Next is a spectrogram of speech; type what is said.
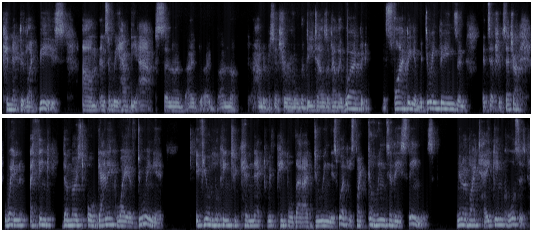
connected like this. Um, and so we have the apps and I, I, I'm not 100% sure of all the details of how they work but we're swiping and we're doing things and etc etc when I think the most organic way of doing it if you're looking to connect with people that are doing this work is by going to these things you know, by taking courses,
